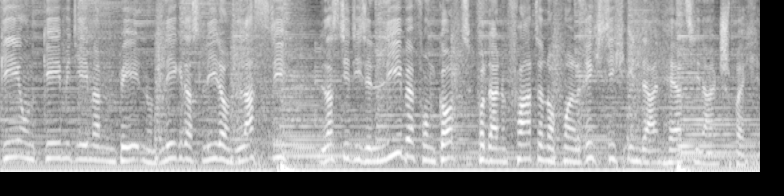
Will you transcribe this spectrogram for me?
geh und geh mit jemandem beten und lege das Lieder und lass, die, lass dir diese Liebe von Gott, von deinem Vater nochmal richtig in dein Herz hineinsprechen.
